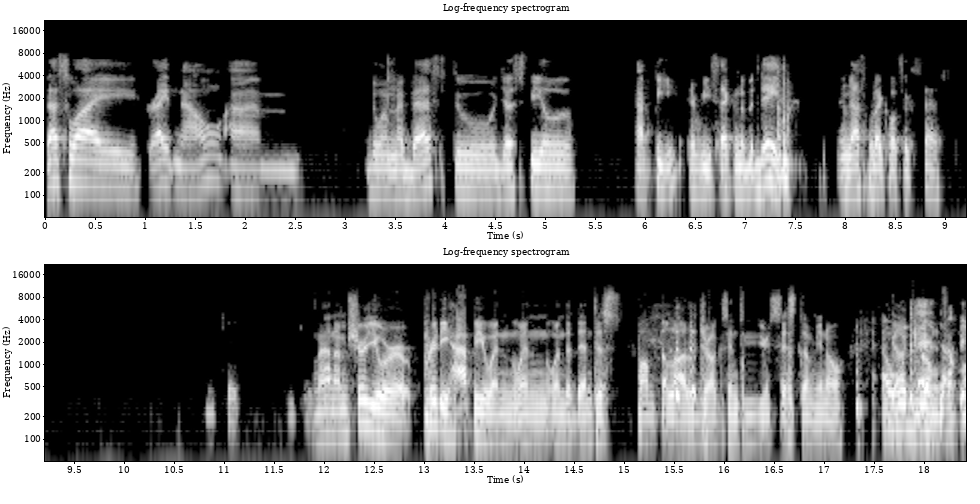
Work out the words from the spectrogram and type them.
That's why right now I'm doing my best to just feel happy every second of the day, and that's what I call success. Okay. Man, I'm sure you were pretty happy when when when the dentist pumped a lot of drugs into your system. You know, I got would be happy.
